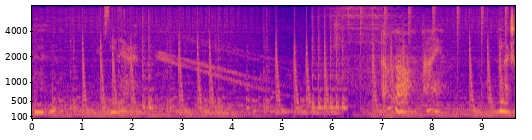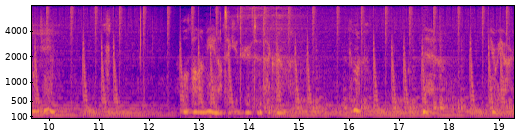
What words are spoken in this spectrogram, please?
Mm-hmm. See you there. Oh, hi. You actually came. Well, follow me and I'll take you through to the back room. Come on. Now, here we are.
